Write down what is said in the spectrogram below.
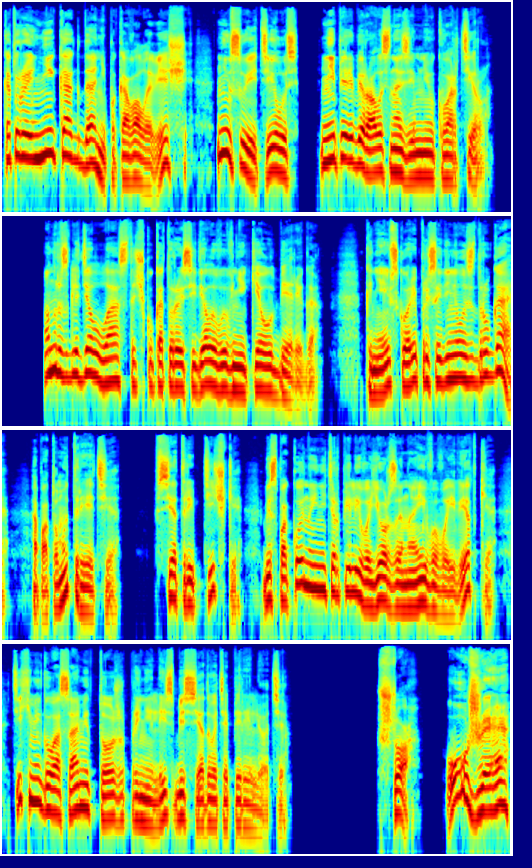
которая никогда не паковала вещи, не суетилась, не перебиралась на зимнюю квартиру. Он разглядел ласточку, которая сидела в ивнике у берега. К ней вскоре присоединилась другая, а потом и третья. Все три птички, беспокойно и нетерпеливо ёрзая на ивовой ветке, тихими голосами тоже принялись беседовать о перелете. «Что, уже?»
